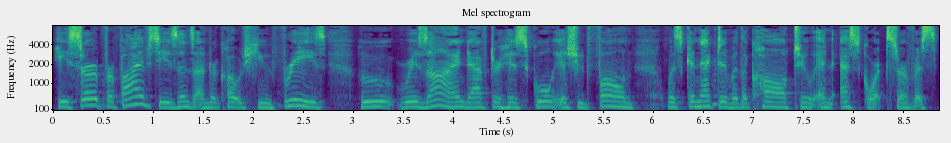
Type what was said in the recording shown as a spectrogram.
He served for five seasons under coach Hugh Freeze, who resigned after his school issued phone was connected with a call to an escort service.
